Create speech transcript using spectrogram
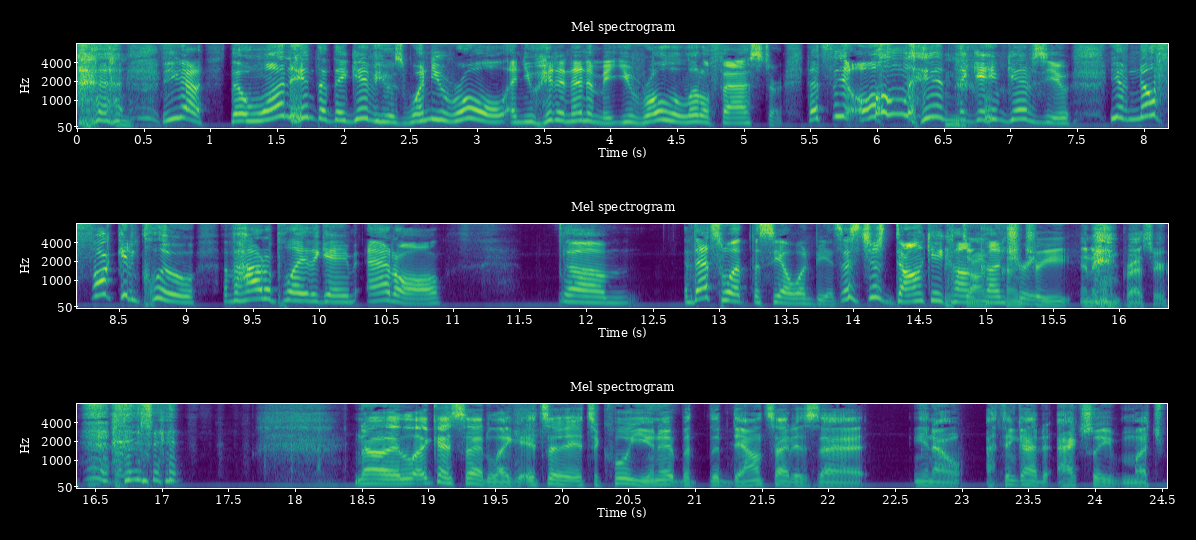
you got the one hint that they give you is when you roll and you hit an enemy, you roll a little faster. That's the only hint the game gives you. You have no fucking clue of how to play the game at all. Um, and that's what the CL1B is. It's just Donkey Kong on Country. and a compressor. no, like I said, like it's a it's a cool unit, but the downside is that you know I think I'd actually much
